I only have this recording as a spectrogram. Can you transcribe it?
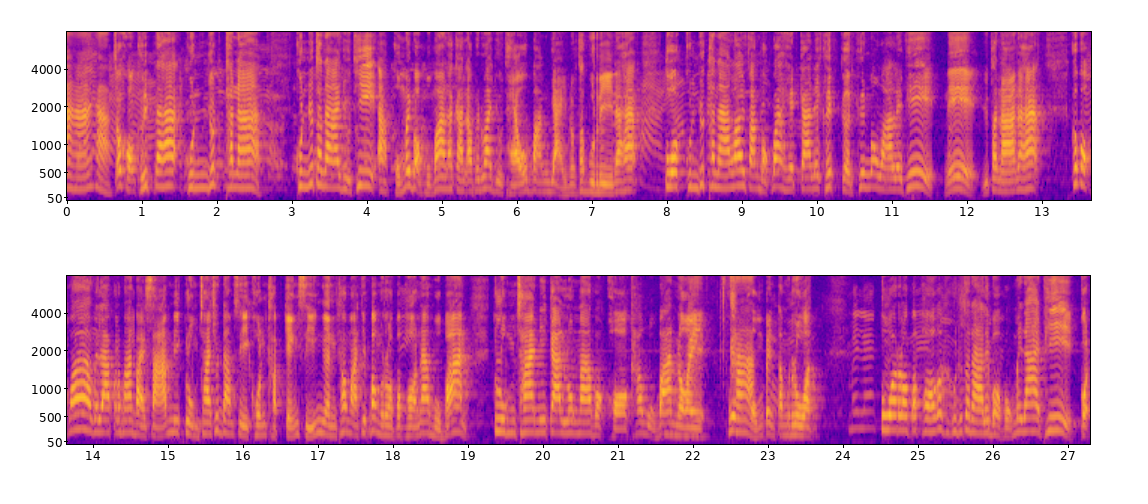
อ่าฮะค่ะ เจ้าของคลิปนะฮะคุณยุทธนา คุณยุทธนาอยู่ที่อะผมไม่บอกหมู่บ้านแล้วกันเอาเป็นว่าอยู่แถวบางใหญ่นนทบุรีนะฮะตัวคุณยุทธนาเล่าให้ฟังบอกว่าเหตุการณ์ในคลิปเกิดขึ้นเมื่อวานเลยพี่ นี่ ยุทธนานะฮะ เขาบอกว่าเวลาประมาณบ่ายสามมีกลุ่มชายชุดดำสี่คนขับเก๋งสีเงินเข้ามาที่ป้อมรปภหน้าหมู่บ้าน กลุ่มชายมีการลงมาบอกขอเข้าหมู่บ้านหน่อย พวกค่ะ ผมเป็นตำรวจไม่แลกตัวรปภก็คือคุณยุทธนาเลยบอกบอกไม่ได้พี่กฎ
